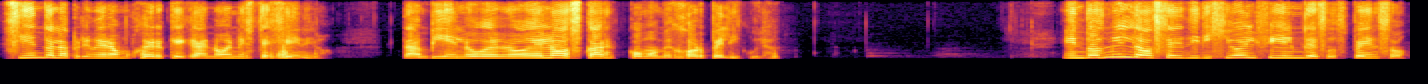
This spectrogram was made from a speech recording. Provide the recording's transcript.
siendo la primera mujer que ganó en este género. También logró el Oscar como mejor película. En 2012 dirigió el film de suspenso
